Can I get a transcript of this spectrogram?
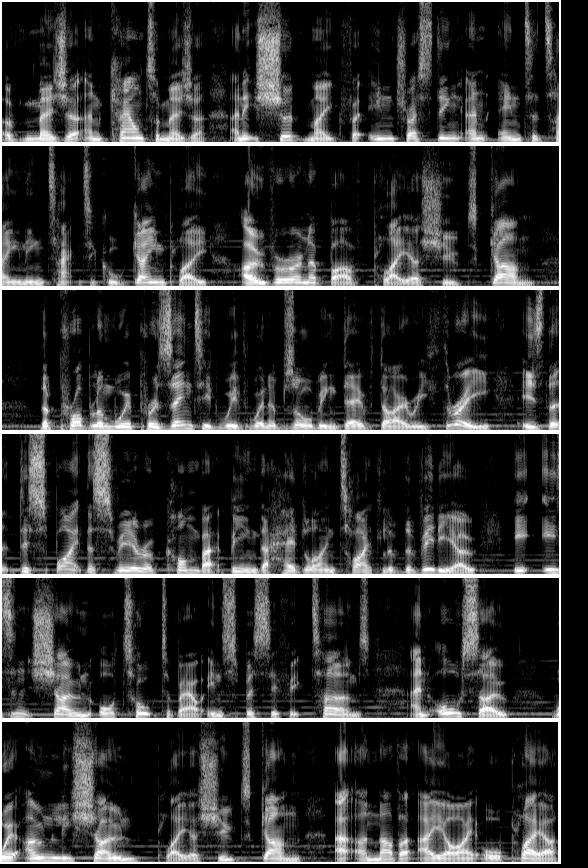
of measure and countermeasure and it should make for interesting and entertaining tactical gameplay over and above player shoots gun. The problem we're presented with when absorbing Dev Diary 3 is that despite the sphere of combat being the headline title of the video it isn't shown or talked about in specific terms and also we're only shown player shoots gun at another AI or player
